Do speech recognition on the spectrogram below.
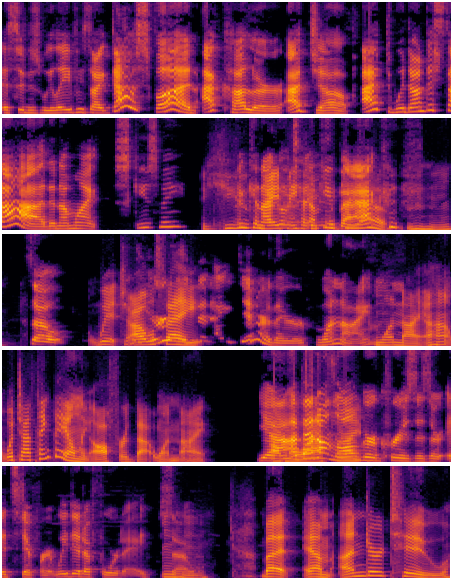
As soon as we leave, he's like, "That was fun. I color, I jump, I went on the side," and I'm like, "Excuse me, You can I made go me take you back?" hmm So Which I will say dinner there one night. one night, uh huh. Which I think they only offered that one night. yeah, I bet on night. longer cruises are it's different. We did a four day, so Mhm. But um under 2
